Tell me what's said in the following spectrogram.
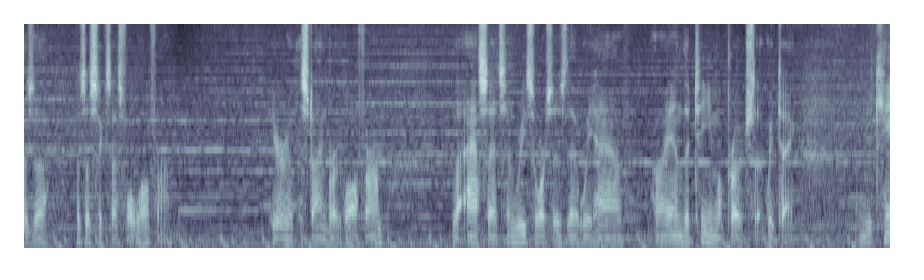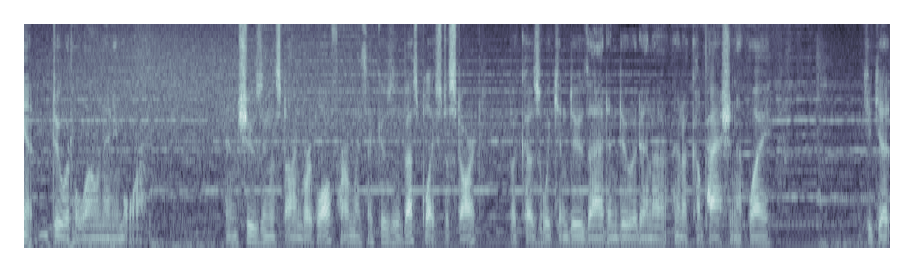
as a, as a successful law firm. Here at the Steinberg Law Firm, the assets and resources that we have uh, and the team approach that we take. You can't do it alone anymore. And choosing the Steinberg Law Firm, I think, is the best place to start because we can do that and do it in a, in a compassionate way. You get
